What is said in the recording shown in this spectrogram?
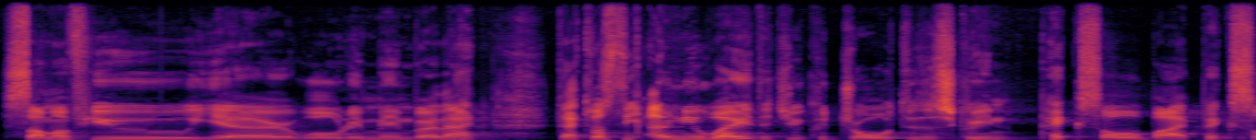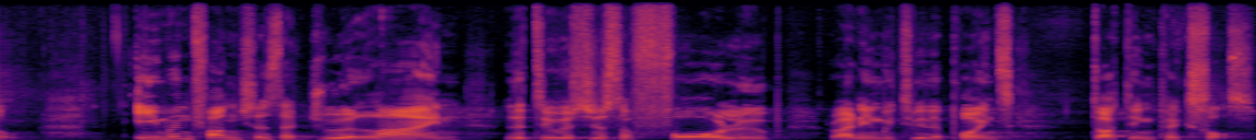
some of you here will remember that. That was the only way that you could draw to the screen, pixel by pixel. Even functions that drew a line literally was just a for loop running between the points dotting pixels.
